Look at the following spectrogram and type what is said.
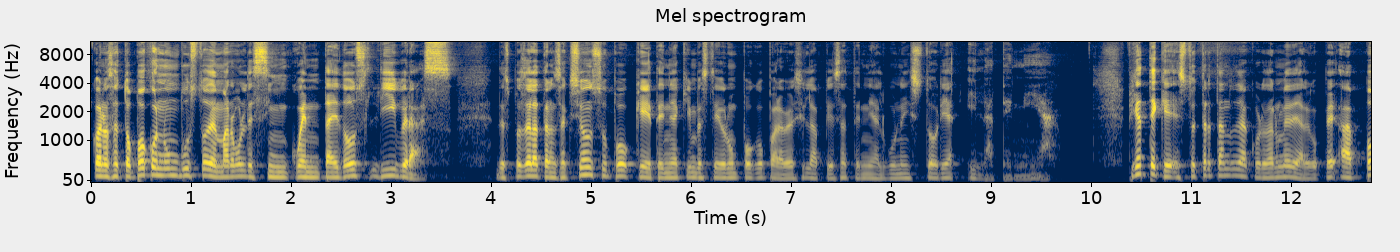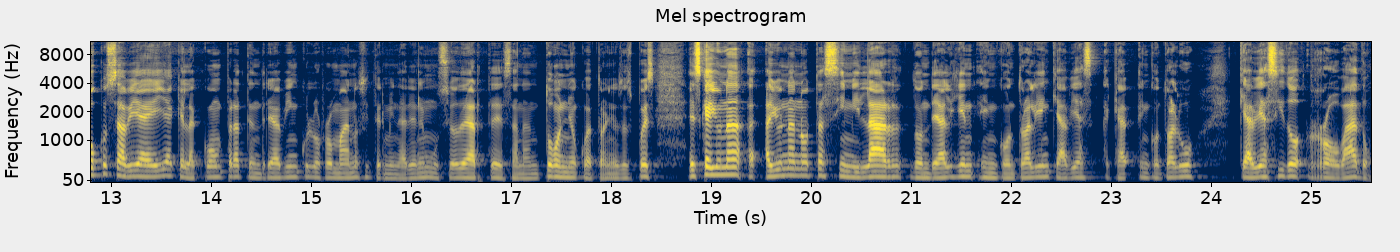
Cuando se topó con un busto de mármol de 52 libras Después de la transacción supo que tenía que investigar un poco para ver si la pieza tenía alguna historia y la tenía. Fíjate que estoy tratando de acordarme de algo. ¿A poco sabía ella que la compra tendría vínculos romanos y terminaría en el Museo de Arte de San Antonio cuatro años después? Es que hay una, hay una nota similar donde alguien encontró alguien que había encontró algo que había sido robado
